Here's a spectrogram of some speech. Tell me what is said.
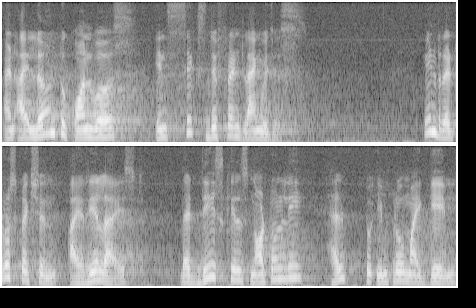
and I learned to converse in six different languages. In retrospection, I realized that these skills not only helped to improve my game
